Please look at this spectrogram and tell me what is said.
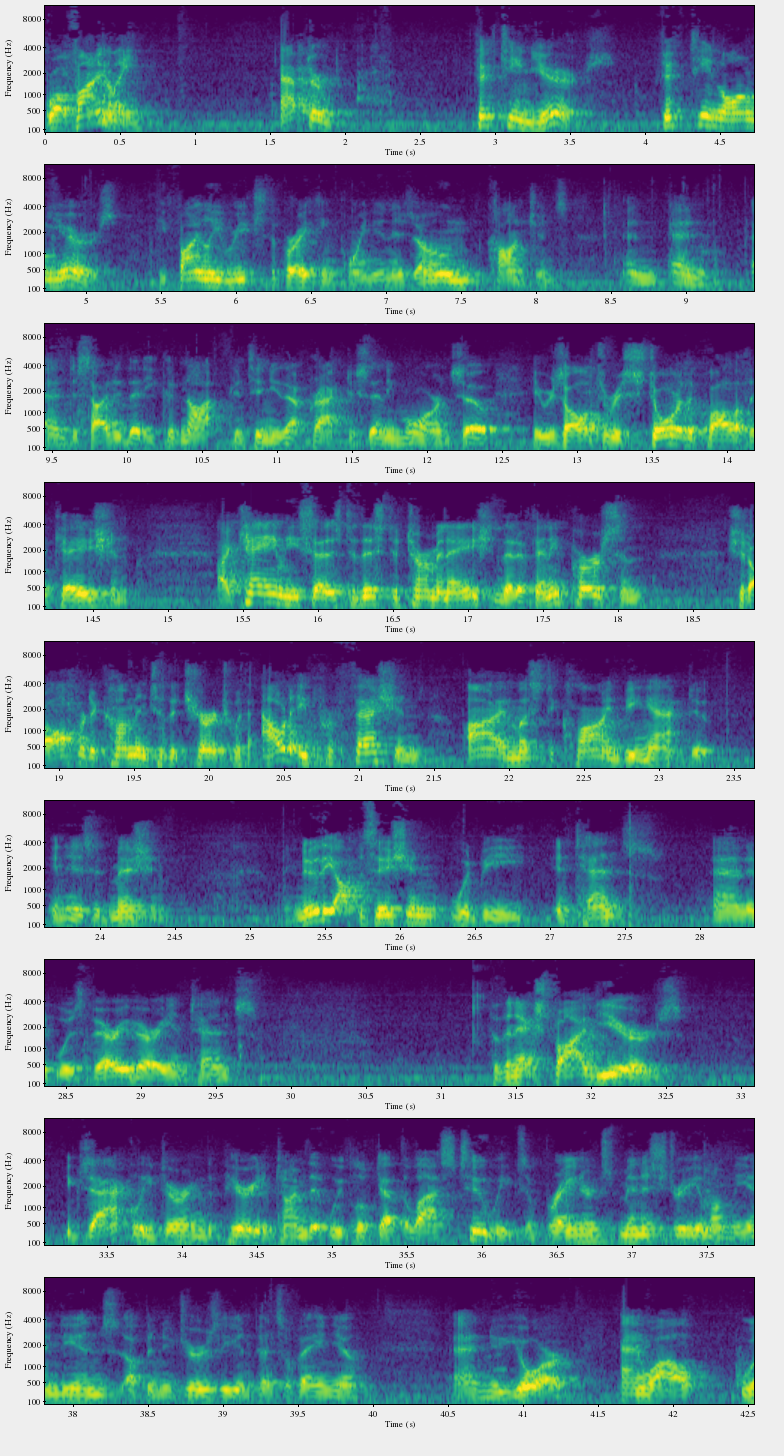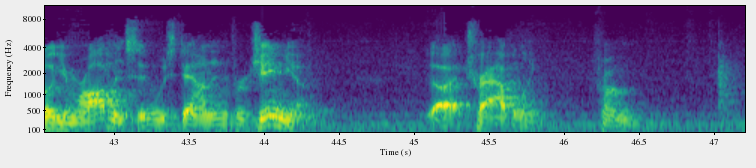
Well, finally, after 15 years, 15 long years, he finally reached the breaking point in his own conscience and, and, and decided that he could not continue that practice anymore. And so he resolved to restore the qualification. I came, he says, to this determination that if any person should offer to come into the church without a profession, I must decline being active in his admission. He knew the opposition would be intense, and it was very, very intense. For the next five years, exactly during the period of time that we've looked at the last two weeks of Brainerd's ministry among the Indians up in New Jersey and Pennsylvania and New York, and while William Robinson was down in Virginia uh, traveling from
